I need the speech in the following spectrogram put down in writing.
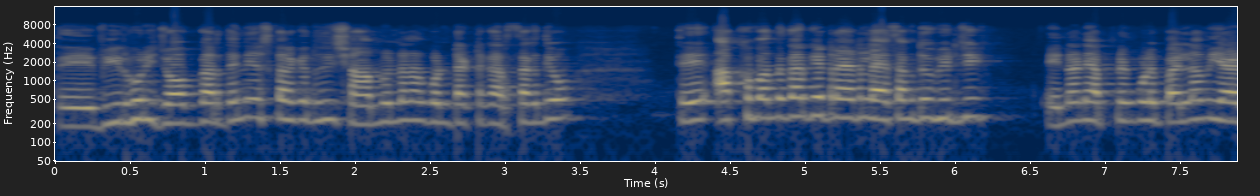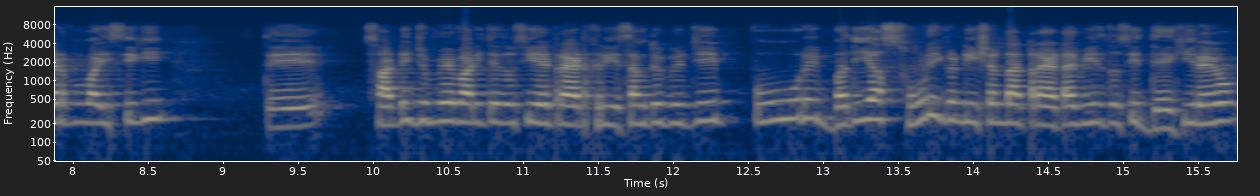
ਤੇ ਵੀਰ ਹੋਰੀ ਜੌਬ ਕਰਦੇ ਨੇ, ਇਸ ਕਰਕੇ ਤੁਸੀਂ ਸ਼ਾਮ ਨੂੰ ਇਹਨਾਂ ਨਾਲ ਕੰਟੈਕਟ ਕਰ ਸਕਦੇ ਹੋ। ਤੇ ਅੱਖ ਬੰਦ ਕਰਕੇ ਟਰੈਟ ਲੈ ਸਕਦੇ ਹੋ ਵੀਰ ਜੀ। ਇਹਨਾਂ ਨੇ ਆਪਣੇ ਕੋਲੇ ਪਹਿਲਾਂ ਵੀ ਐਡ ਪਵਾਈ ਸੀਗੀ। ਤੇ ਸਾਡੀ ਜ਼ਿੰਮੇਵਾਰੀ ਤੇ ਤੁਸੀਂ ਇਹ ਟਰੈਟ ਖਰੀਦ ਸਕਦੇ ਹੋ ਵੀਰ ਜੀ। ਪੂਰੀ ਵਧੀਆ ਸੋਹਣੀ ਕੰਡੀਸ਼ਨ ਦਾ ਟਰੈਟ ਹੈ ਵੀਰ, ਤੁਸੀਂ ਦੇਖ ਹੀ ਰਹੇ ਹੋ।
